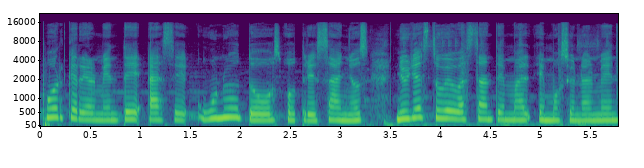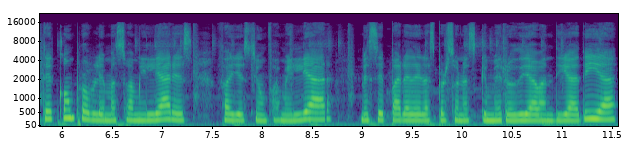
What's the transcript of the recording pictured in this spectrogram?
porque realmente hace uno, dos o tres años yo ya estuve bastante mal emocionalmente con problemas familiares, falleció un familiar, me separé de las personas que me rodeaban día a día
